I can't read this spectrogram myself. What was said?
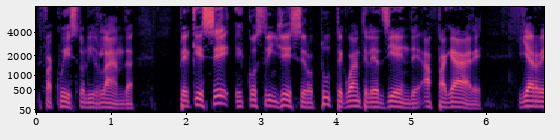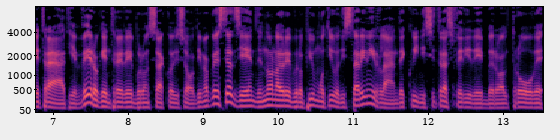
fa questo l'Irlanda? Perché se costringessero tutte quante le aziende a pagare gli arretrati, è vero che entrerebbero un sacco di soldi, ma queste aziende non avrebbero più motivo di stare in Irlanda e quindi si trasferirebbero altrove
